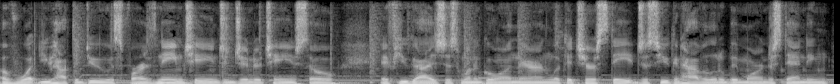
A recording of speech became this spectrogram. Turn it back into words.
of what you have to do as far as name change and gender change so if you guys just want to go on there and look at your state just so you can have a little bit more understanding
